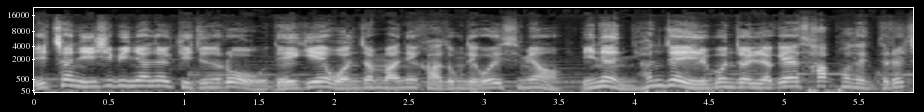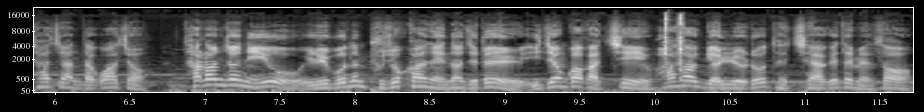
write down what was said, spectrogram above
2022년을 기준으로 4개의 원전만이 가동되고 있으며 이는 현재 일본 전력의 4%를 차지한다고 하죠. 탈원전 이후 일본은 부족한 에너지를 이전과 같이 화석 연료로 대체하게 되면서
